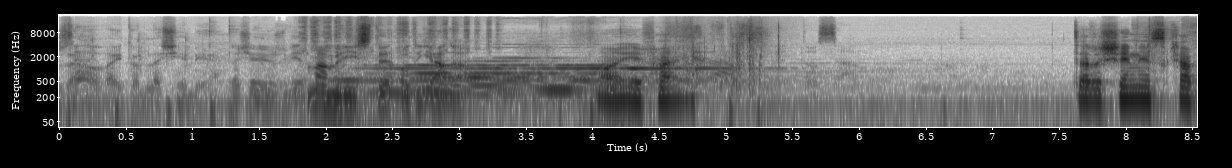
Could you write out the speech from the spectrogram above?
Zachowaj to dla siebie. Mam listę od Jana. Oj, fajnie. Teraz się nie skap.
